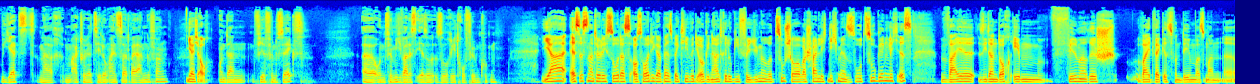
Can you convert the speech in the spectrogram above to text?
jetzt nach aktueller Erzählung 1, 2, 3 angefangen. Ja, ich auch. Und dann 4, 5, 6. Äh, und für mich war das eher so, so Retro-Film gucken. Ja, es ist natürlich so, dass aus heutiger Perspektive die Originaltrilogie für jüngere Zuschauer wahrscheinlich nicht mehr so zugänglich ist, weil sie dann doch eben filmerisch weit weg ist von dem, was man äh,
